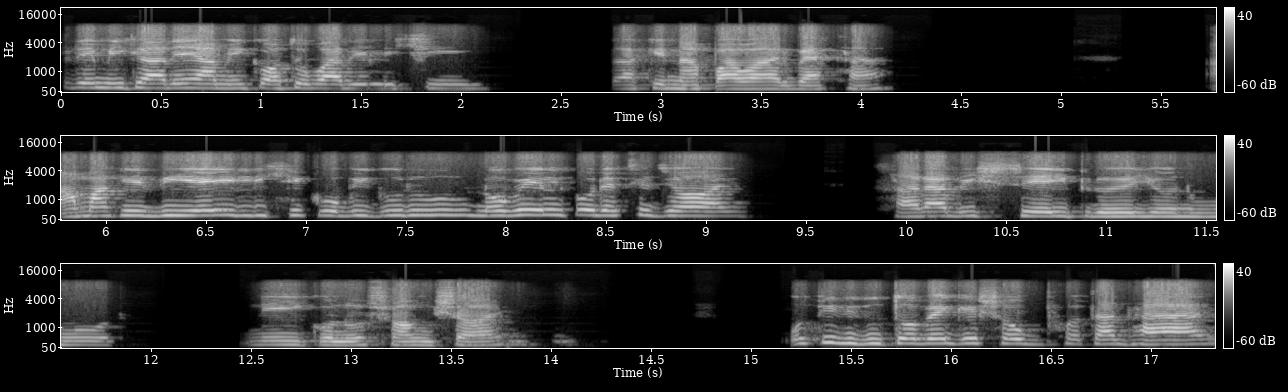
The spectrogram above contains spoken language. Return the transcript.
প্রেমিকারে আমি কতবারে লিখি, তাকে না পাওয়ার ব্যথা। আমাকে দিয়েই লিখে কবিগুরু, নোবেল করেছে জয়। সারা বিশ্বে এই প্রয়োজন মোর, নেই কোনো সংশয়। অতি দ্রুত বেগে সভ্যতা ধায়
